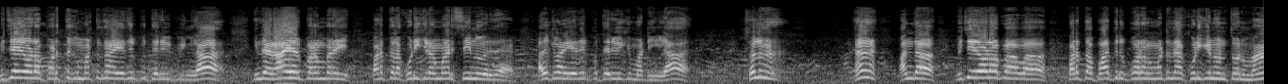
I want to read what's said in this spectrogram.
விஜயோட படத்துக்கு மட்டும்தான் எதிர்ப்பு தெரிவிப்பீங்களா? இந்த ராயர் பரம்பரை படத்தில் குடிக்கிற மாதிரி சீன் வருது அதுக்கெல்லாம் எதிர்ப்பு தெரிவிக்க மாட்டீங்களா? சொல்லுங்க. ஆ, அந்த விஜயோட ப- படத்தை பார்த்துட்டு போறவங்க மட்டும்தான் குடிக்கணும்னு தோணுமா?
